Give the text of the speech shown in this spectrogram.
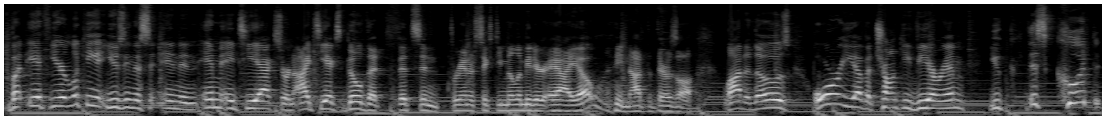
but if you're looking at using this in an MATX or an ITX build that fits in 360 millimeter AIO, I mean, not that there's a lot of those, or you have a chunky VRM, you, this could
